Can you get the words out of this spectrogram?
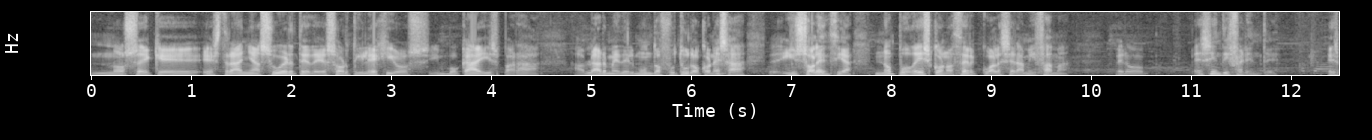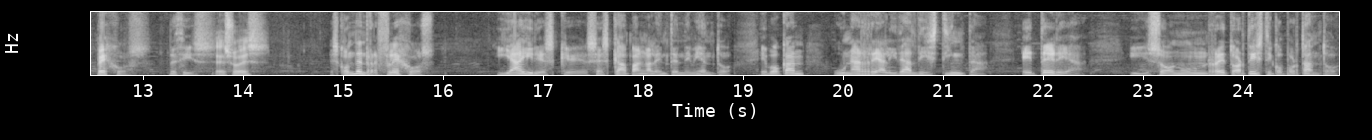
No sé qué extraña suerte de sortilegios invocáis para hablarme del mundo futuro con esa insolencia. No podéis conocer cuál será mi fama, pero es indiferente. Espejos, decís. Eso es. Esconden reflejos, y aires que se escapan al entendimiento. Evocan una realidad distinta, etérea, y son un reto artístico, por tanto.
